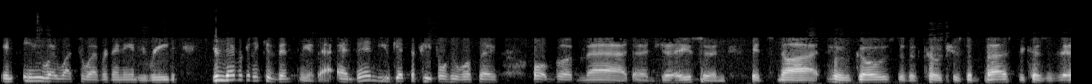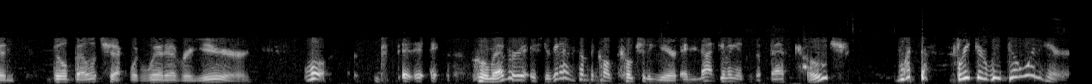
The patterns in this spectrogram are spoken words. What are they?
in any way whatsoever than Andy Reid? You're never going to convince me of that. And then you get the people who will say, "Oh, but Matt and Jason, it's not who goes to the coach who's the best because then Bill Belichick would win every year." Well, whomever, if you're going to have something called Coach of the Year and you're not giving it to the best coach, what the freak are we doing here?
